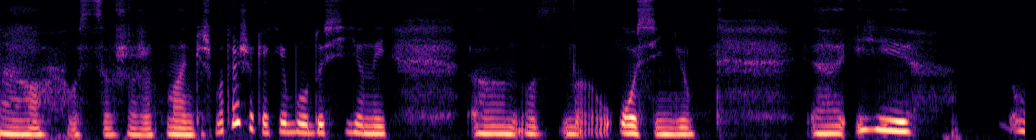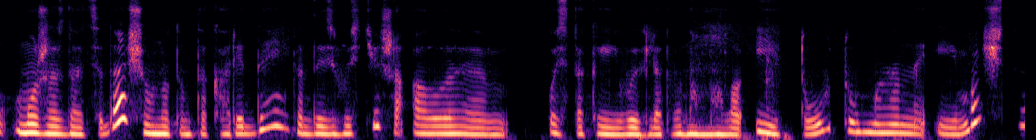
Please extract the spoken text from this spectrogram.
е, Ось це вже маленький шматочок, який був досіяний е, осінню. І може здатися, да, що воно там така ріденька, десь густіша, але ось такий вигляд вона мала і тут у мене. І бачите,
